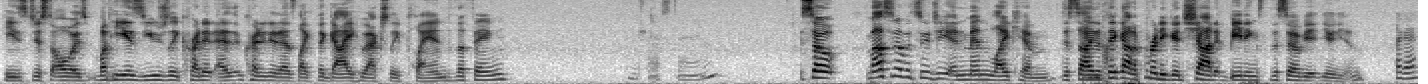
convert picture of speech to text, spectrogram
He's just always, but he is usually credit as, credited as like the guy who actually planned the thing. Interesting. So Masanobu Tsuji and men like him decide that they got a pretty good shot at beating the Soviet Union. Okay.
